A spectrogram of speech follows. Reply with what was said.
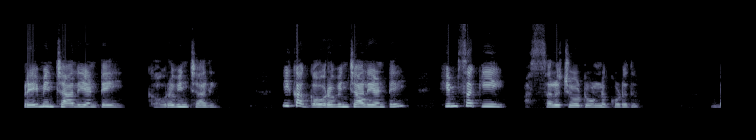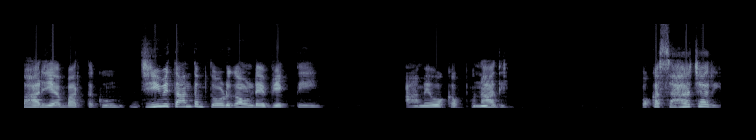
ప్రేమించాలి అంటే గౌరవించాలి. ఇక గౌరవించాలి అంటే హింసకి అస్సలు చోటు ఉండకూడదు. భార్యాభర్తకు జీవితాంతం తోడుగా ఉండే వ్యక్తి ఆమె ఒక పునాది. ఒక సహచారి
